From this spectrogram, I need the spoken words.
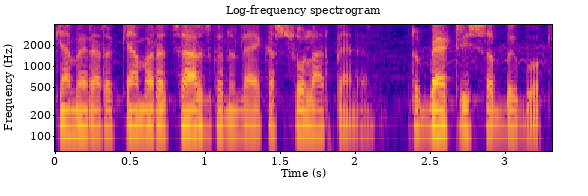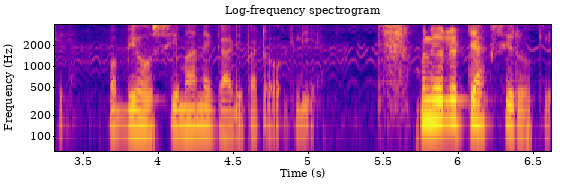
क्यामेरा र क्यामेरा चार्ज गर्न ल्याएका सोलर प्यानल र ब्याट्री सबै बोके। म बेहोसीमा नै गाडीबाट ओर्लिएँ। उनीहरूले ट्याक्सी रोके।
